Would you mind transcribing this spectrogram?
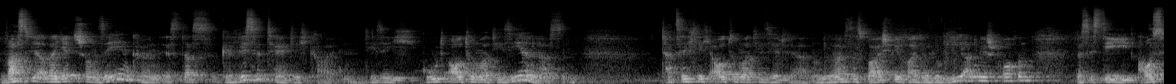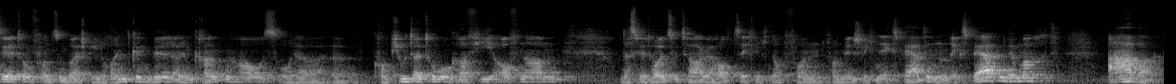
Was wir aber jetzt schon sehen können, ist, dass gewisse Tätigkeiten, die sich gut automatisieren lassen, tatsächlich automatisiert werden. Und du hast das Beispiel Radiologie angesprochen. Das ist die Auswertung von zum Beispiel Röntgenbildern im Krankenhaus oder äh, Computertomographieaufnahmen. Das wird heutzutage hauptsächlich noch von, von menschlichen Expertinnen und Experten gemacht. Aber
